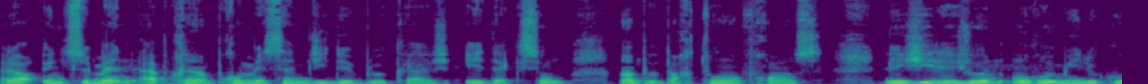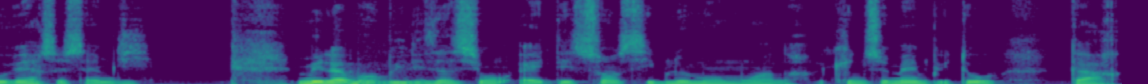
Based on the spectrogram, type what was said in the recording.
Alors une semaine après un premier samedi de blocage et d'action un peu partout en France, les gilets jaunes ont remis le couvert ce samedi. Mais la mobilisation a été sensiblement moindre qu'une semaine plus tôt, car,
